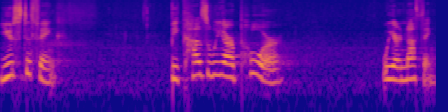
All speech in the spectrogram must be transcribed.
used to think because we are poor, we are nothing.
